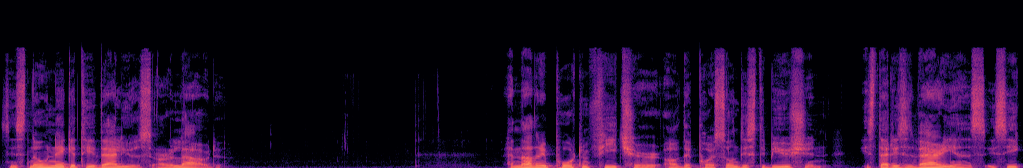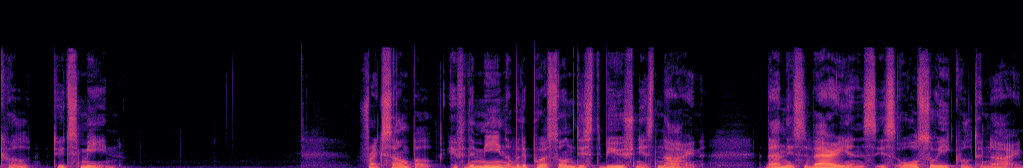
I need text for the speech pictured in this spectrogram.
since no negative values are allowed. Another important feature of the Poisson distribution is that its variance is equal to its mean. For example, if the mean of the Poisson distribution is 9, then its variance is also equal to 9,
